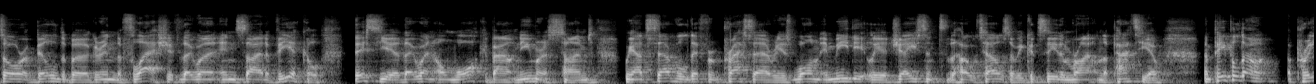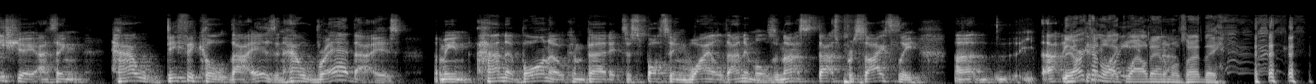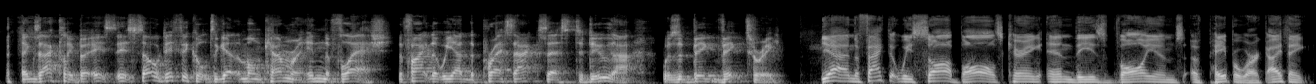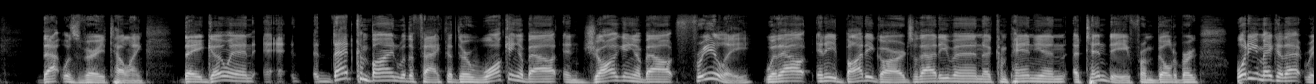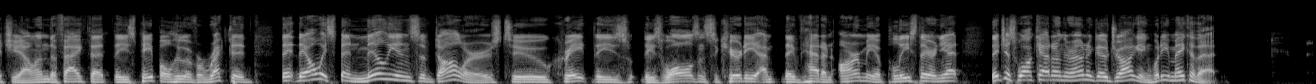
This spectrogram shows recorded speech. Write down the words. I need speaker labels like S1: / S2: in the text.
S1: saw a Bilderberger in the flesh if they weren't inside a vehicle. This year, they went on walkabout numerous times. We had several different press areas, one immediately adjacent to the hotel, so we could see them right on the patio. And people don't appreciate, I think, how difficult that is and how rare that is. I mean, Hannah Bono compared it to spotting wild animals, and that's that's precisely.
S2: Uh, they are kind of like wild animals, aren't they?
S1: exactly, but it's it's so difficult to get them on camera in the flesh. The fact that we had the press access to do that was a big victory.
S2: Yeah, and the fact that we saw Balls carrying in these volumes of paperwork, I think that was very telling. They go in, eh, that combined with the fact that they're walking about and jogging about freely without any bodyguards, without even a companion attendee from Bilderberg. What do you make of that, Richie Allen? The fact that these people who have erected, they, they always spend millions of dollars to create these, these walls and security. Um, they've had an army of police there, and yet they just walk out on their own and go jogging. What do you make of that?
